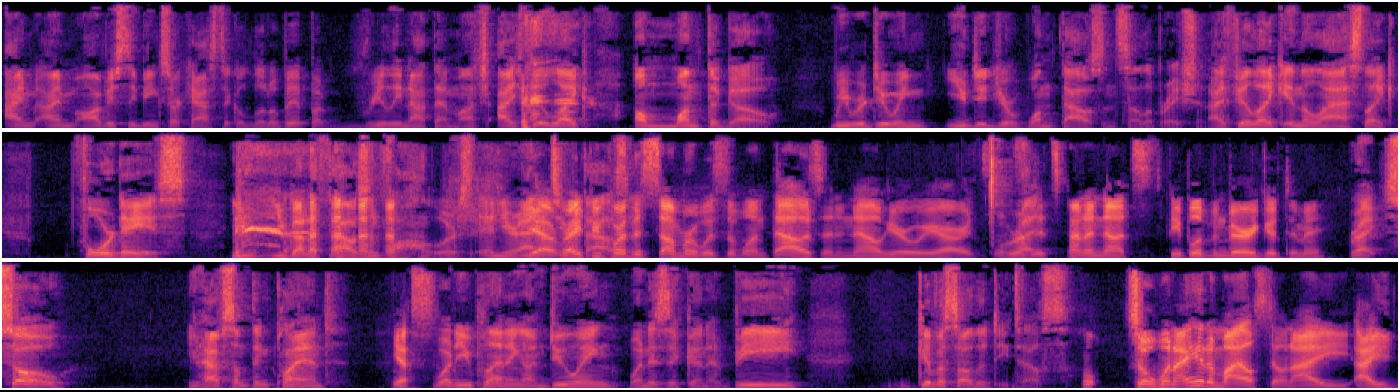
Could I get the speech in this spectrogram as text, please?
I'm I'm obviously being sarcastic a little bit, but really not that much. I feel like a month ago we were doing you did your 1000 celebration. I feel like in the last like 4 days you you got a 1000 followers and you're at yeah, right 2,000. before the summer was the 1,000, and now here we are. It's it's, Right. it's kind of nuts. People have been very good to me. Right. So you have something planned. Yes. What are you planning on doing? When is it going to be? Give us all the details. Well, so when I hit a milestone, I I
